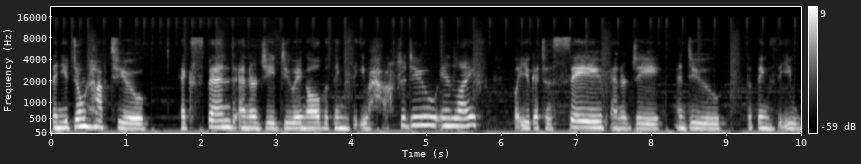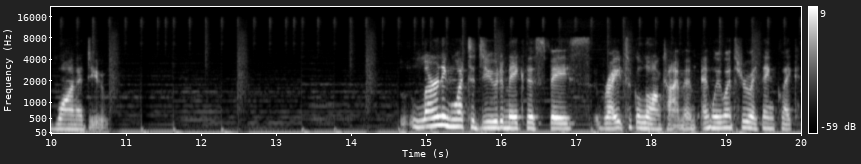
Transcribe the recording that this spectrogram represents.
then you don't have to expend energy doing all the things that you have to do in life but you get to save energy and do the things that you want to do. Learning what to do to make this space right took a long time and, and we went through i think like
